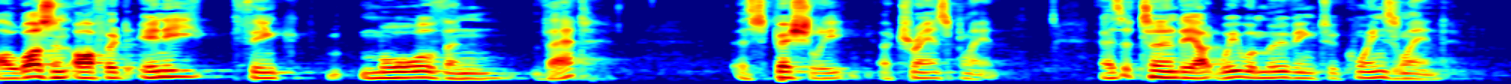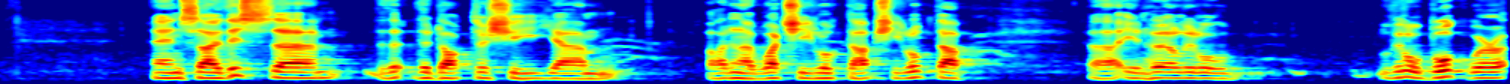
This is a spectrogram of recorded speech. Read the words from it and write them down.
I wasn't offered anything more than that, especially a transplant. As it turned out, we were moving to Queensland. And so this, um, the, the doctor, she, um, I don't know what she looked up. She looked up uh, in her little little book, where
